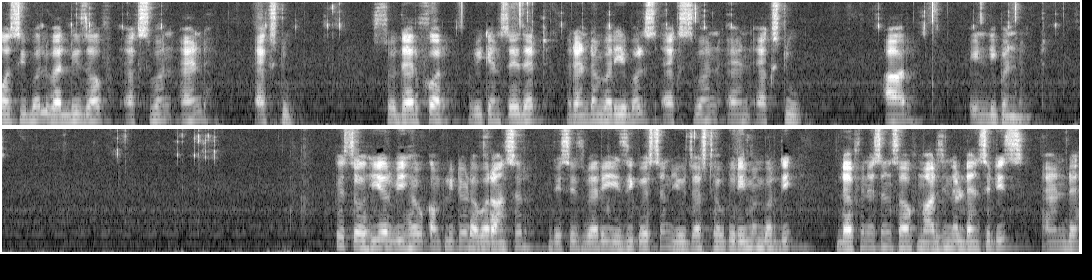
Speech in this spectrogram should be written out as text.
possible values of x1 and x2 so therefore we can say that random variables x1 and x2 are independent okay so here we have completed our answer. This is very easy question. You just have to remember the definitions of marginal densities and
